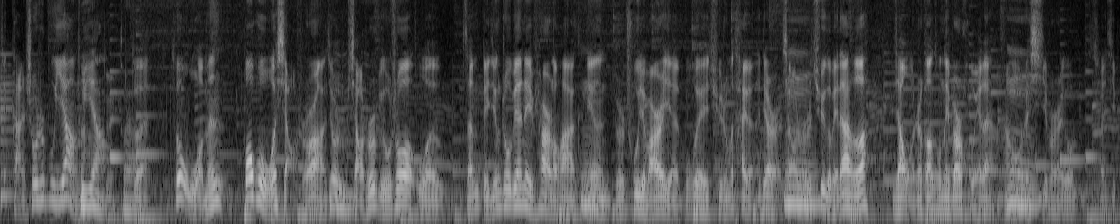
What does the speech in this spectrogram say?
这感受是不一样的，不一。样，对对，所以我们包括我小时候啊，就是嗯。小时候，比如说我咱们北京周边这片儿的话，肯定嗯。比如出去玩也不会去什么太远的地儿。小时候嗯。去个北戴河，你像我这刚从那边回来，然后我这嗯。媳妇儿又窜西跑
